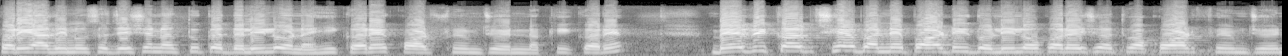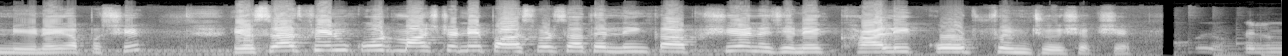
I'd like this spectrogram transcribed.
ફરિયાદીનું સજેશન હતું કે દલીલો નહીં કરે કોર્ટ ફિલ્મ જોઈને નક્કી કરે. બે વિકલ્પ છે. બંને પાર્ટી દલીલો કરે છે અથવા કોર્ટ ફિલ્મ જોઈને નિર્ણય આપશે યશરાજ ફિલ્મ કોર્ટ માસ્ટરને પાસવર્ડ સાથે લિંક આપશે અને જેને ખાલી કોર્ટ ફિલ્મ જોઈ શકશે. ફિલ્મ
